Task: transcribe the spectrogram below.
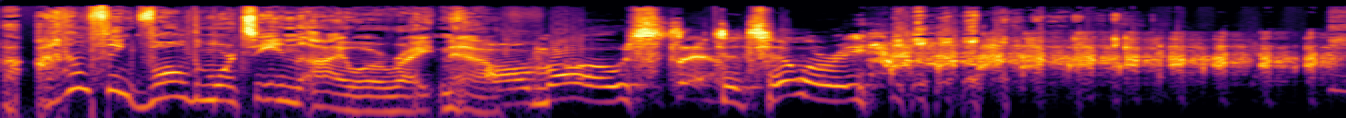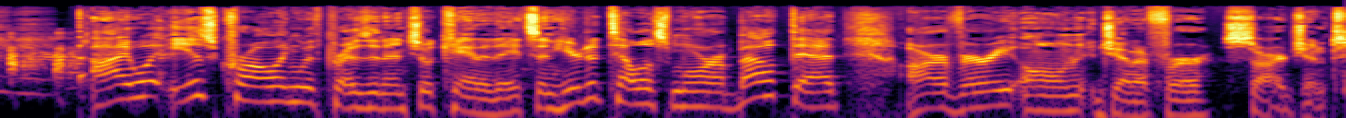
I don't think Voldemort's in Iowa right now. Almost. It's Hillary. Iowa is crawling with presidential candidates, and here to tell us more about that, our very own Jennifer Sargent.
